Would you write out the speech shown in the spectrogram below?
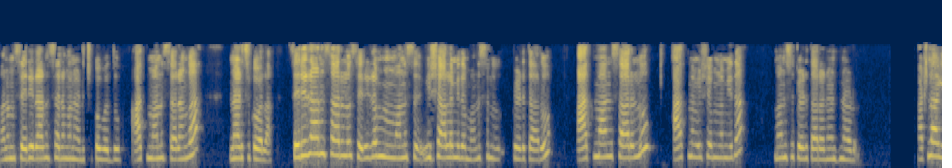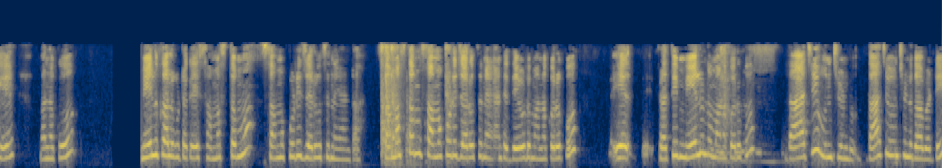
మనం శరీరానుసారంగా నడుచుకోవద్దు ఆత్మానుసారంగా నడుచుకోవాలా. శరీరానుసారులు శరీరం మనసు విషయాల మీద మనసును పెడతారు. ఆత్మానుసారులు ఆత్మ విషయముల మీద మనసు పెడతారు అని అంటున్నాడు. అట్లాగే మనకు మేలు కలుగుటకై సమస్తము సమకూడి జరుగుతున్నాయంట. సమస్తము సమకూడి జరుగుతున్నాయంటే దేవుడు మన కొరకు ప్రతి మేలును మన కొరకు దాచి ఉంచుండు. దాచి ఉంచుండు కాబట్టి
